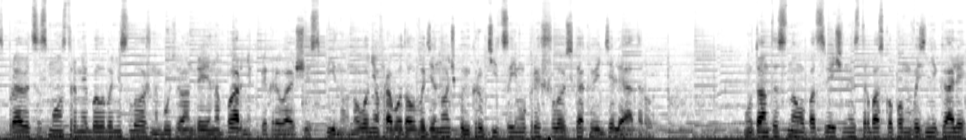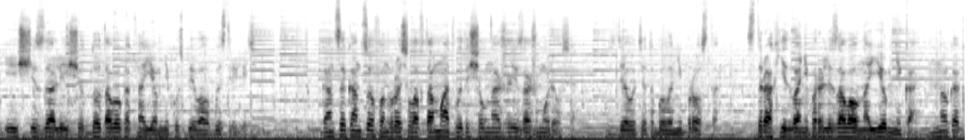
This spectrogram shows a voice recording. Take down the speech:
Справиться с монстрами было бы несложно, будь у Андрея напарник, прикрывающий спину, но Лунев работал в одиночку, и крутиться ему пришлось как вентилятору. Мутанты снова подсвеченные стробоскопом возникали и исчезали еще до того, как наемник успевал выстрелить. В конце концов он бросил автомат, вытащил ножи и зажмурился. Сделать это было непросто. Страх едва не парализовал наемника, но, как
